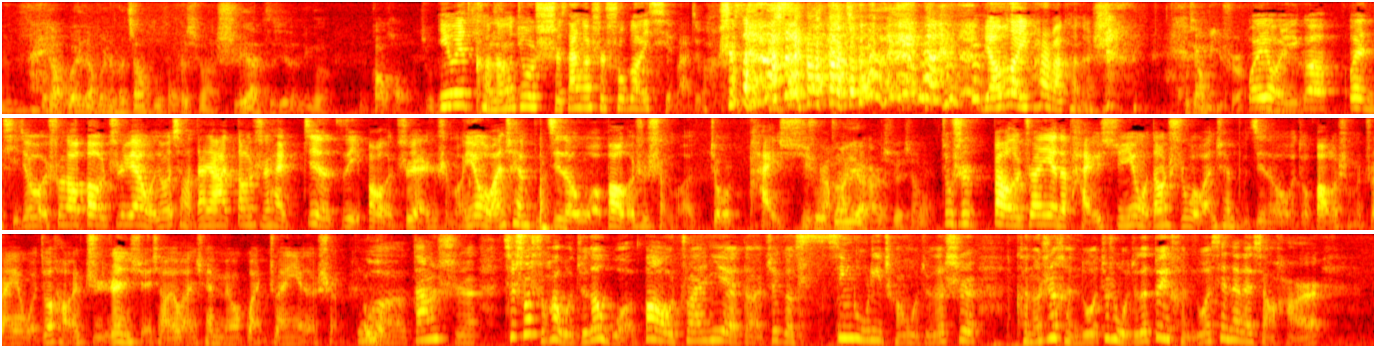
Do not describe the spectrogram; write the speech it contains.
嗯我想问一下，为什么江苏总是喜欢实验自己的那个高考？就因为可能就是十三个是说不到一起吧，就十三个 聊不到一块儿吧，可能是。互相鄙视。我有一个问题，就我说到报志愿，我就想大家当时还记得自己报的志愿是什么？因为我完全不记得我报的是什么，就排你序，说然后专业还是学校？就是报了专业的排序。因为我当时我完全不记得我就报了什么专业，我就好像只认学校，又完全没有管专业的事儿。我当时其实说实话，我觉得我报专业的这个心路历程，我觉得是可能是很多，就是我觉得对很多现在的小孩儿。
